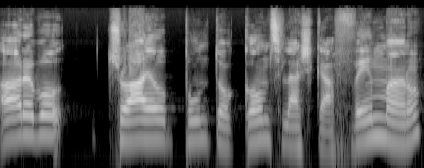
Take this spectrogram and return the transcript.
Audibletrial.com slash café en mano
